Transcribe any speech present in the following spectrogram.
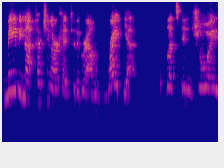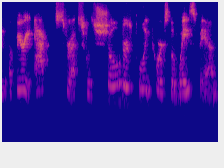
maybe not touching our head to the ground right yet. But let's enjoy a very active stretch with shoulders pulling towards the waistband,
